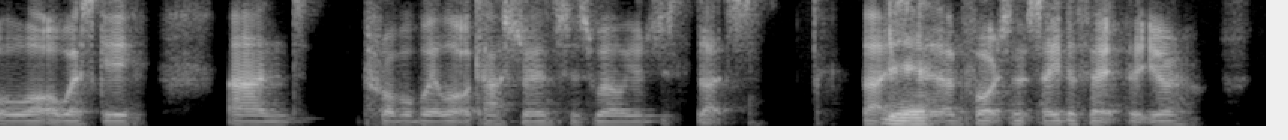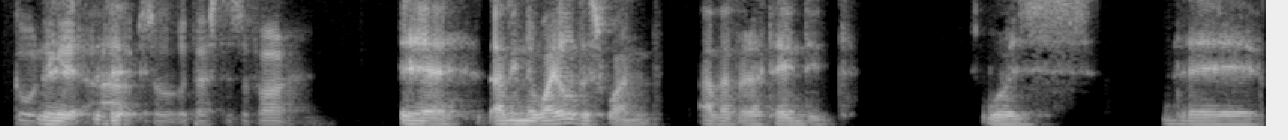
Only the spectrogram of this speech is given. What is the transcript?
a lot of whiskey and probably a lot of cask strengths as well. You're just that's that is yeah. the unfortunate side effect that you're going to get the absolutely pissed as a fart. yeah. I mean, the wildest one I've ever attended was the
